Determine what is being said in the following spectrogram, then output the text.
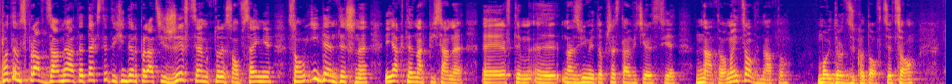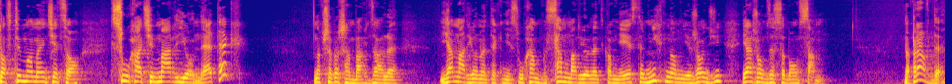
Potem sprawdzamy, a te teksty tych interpelacji żywcem, które są w Sejmie, są identyczne jak te napisane e, w tym, e, nazwijmy to, przedstawicielstwie NATO. No i co wy na to, moi drodzy kodowcy, co? To w tym momencie co? Słuchacie marionetek? No przepraszam bardzo, ale ja marionetek nie słucham, sam marionetką nie jestem, nikt mną nie rządzi, ja rządzę sobą sam. Naprawdę.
